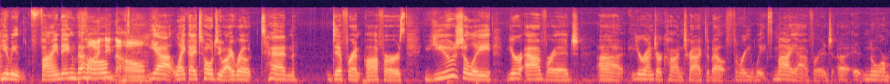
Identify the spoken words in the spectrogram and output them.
you mean finding the home? Finding the home. Yeah, like I told you, I wrote 10 different offers. Usually, your average, uh, you're under contract about three weeks. My average, uh, norm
